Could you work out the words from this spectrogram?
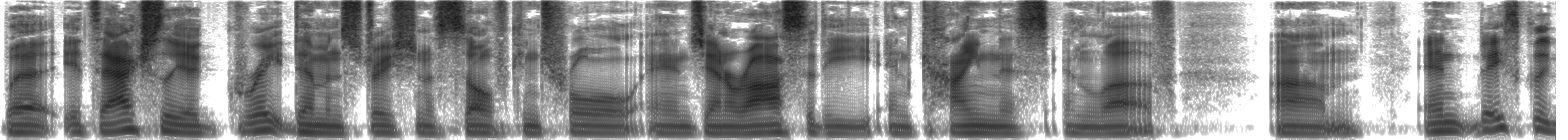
But it's actually a great demonstration of self control and generosity and kindness and love. Um, and basically,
